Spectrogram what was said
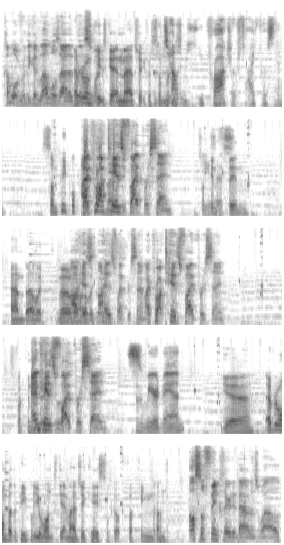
couple of really good levels out of Everyone this one. keeps getting magic for You some telling reason. me you procced her five percent? Some people. I proc procced his magic. five percent, Fucking Jesus. Finn and Alec. No, not not, his, Alec. not his five percent. I procced his five percent It's fucking and his five percent. This is weird, man. Yeah, everyone but the people you want to get magic Azel got fucking none. Also, Finn cleared it out as well.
